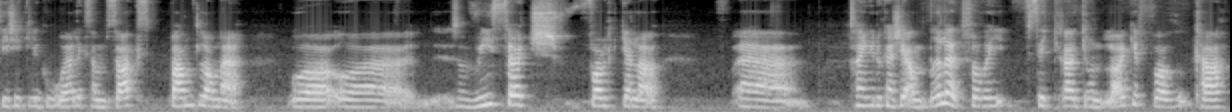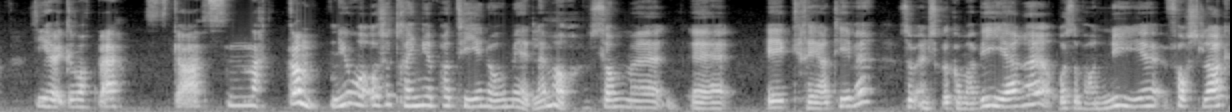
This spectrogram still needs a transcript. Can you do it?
de skikkelig gode liksom, saksbehandlerne og, og sånn research-folk, eller eh, trenger du kanskje i andre ledd for å sikre grunnlaget for hva de høyere oppe skal snakke om? Jo, og så trenger partiet noen medlemmer som eh, eh, er kreative, som ønsker å komme videre, og som har nye forslag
